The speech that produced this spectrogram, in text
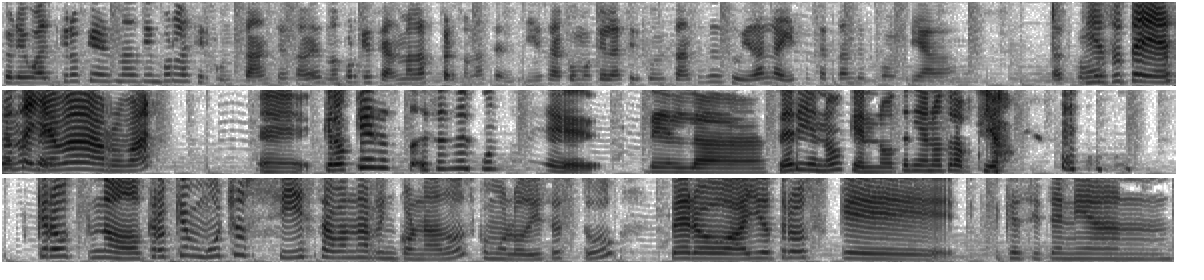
Pero igual creo que es más bien por las circunstancias, ¿sabes? No porque sean malas personas en sí, o sea, como que las circunstancias de su vida la hizo ser tan desconfiada. ¿Y eso te, eso te lleva a robar? Eh, creo que ese es, el punto de, la serie, ¿no? Que no tenían otra opción. creo, no, creo que muchos sí estaban arrinconados, como lo dices tú, pero hay otros que, que sí tenían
